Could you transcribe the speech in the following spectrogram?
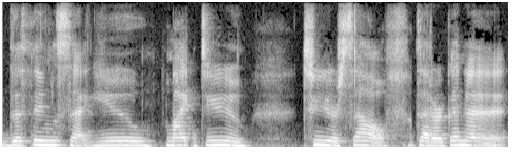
the things that you might do to yourself that are going to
